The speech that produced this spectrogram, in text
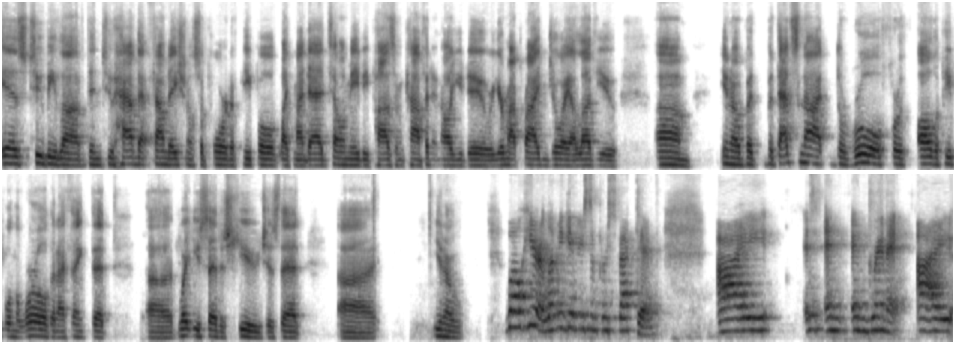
is to be loved and to have that foundational support of people like my dad telling me be positive and confident in all you do or you're my pride and joy. I love you. Um, you know but but that's not the rule for all the people in the world. And i think that uh, what you said is huge is that uh, you know well here let me give you some perspective. I and and and granted i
